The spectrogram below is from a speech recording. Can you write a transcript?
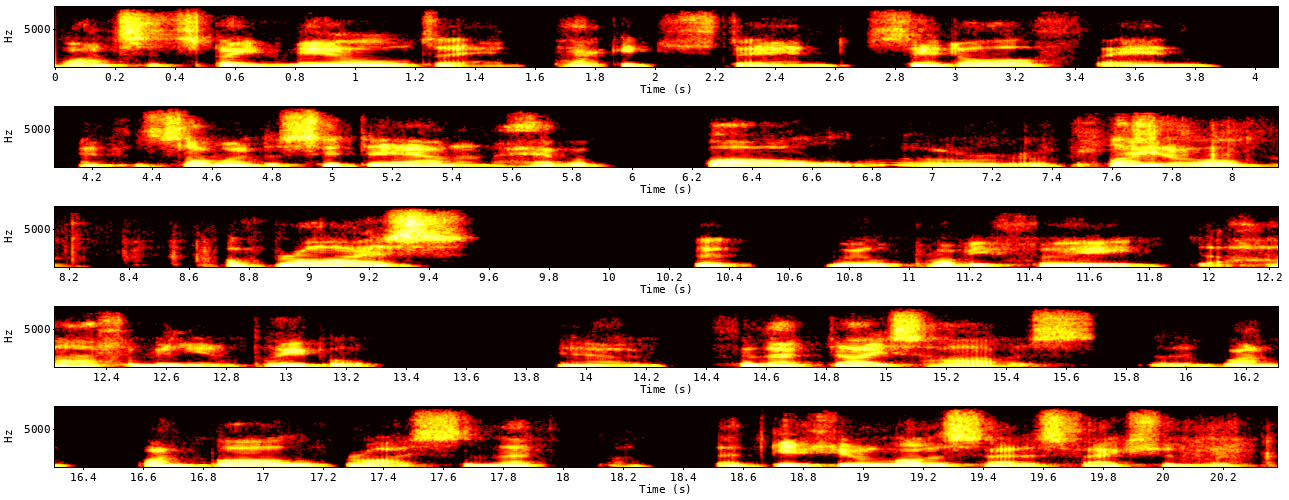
once it's been milled and packaged and sent off, and and for someone to sit down and have a bowl or a plate of of rice that will probably feed half a million people, you know, for that day's harvest, one one bowl of rice, and that that gives you a lot of satisfaction that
